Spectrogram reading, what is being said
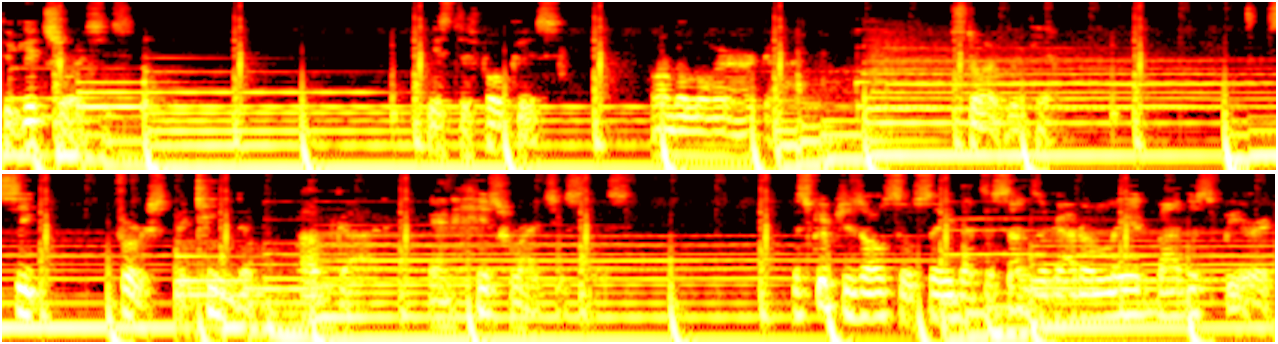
to good choices is to focus on the Lord our God. Start with Him. Seek first the kingdom of God and His righteousness. The scriptures also say that the sons of God are led by the Spirit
